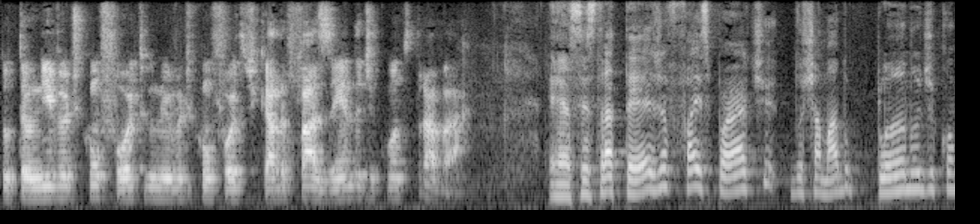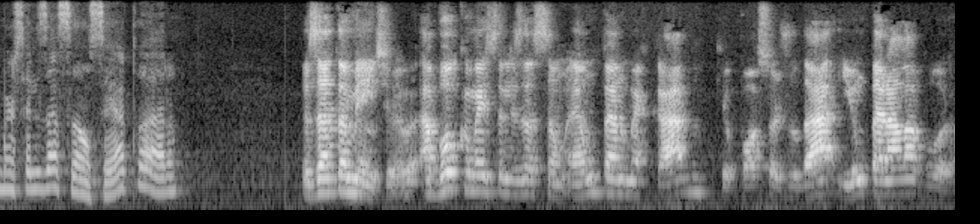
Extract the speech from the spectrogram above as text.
do teu nível de conforto, do nível de conforto de cada fazenda, de quanto travar. Essa estratégia faz parte do chamado plano de comercialização, certo, Aaron? Exatamente. A boa comercialização é um pé no mercado, que eu posso ajudar, e um pé na lavoura.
